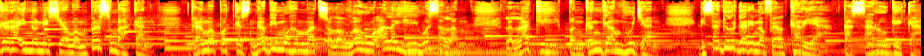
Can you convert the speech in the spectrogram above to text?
Negara Indonesia mempersembahkan drama podcast Nabi Muhammad Sallallahu Alaihi Wasallam, Lelaki Penggenggam Hujan, disadur dari novel karya Tasaro Geka.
